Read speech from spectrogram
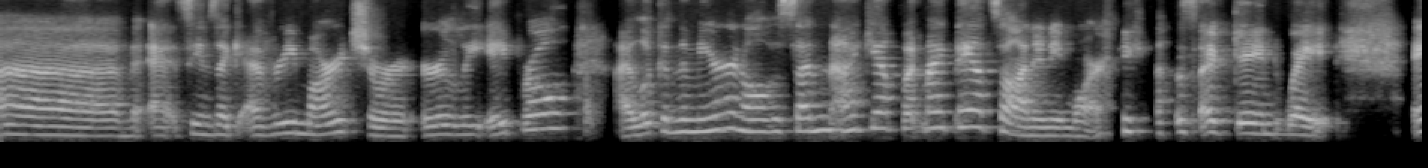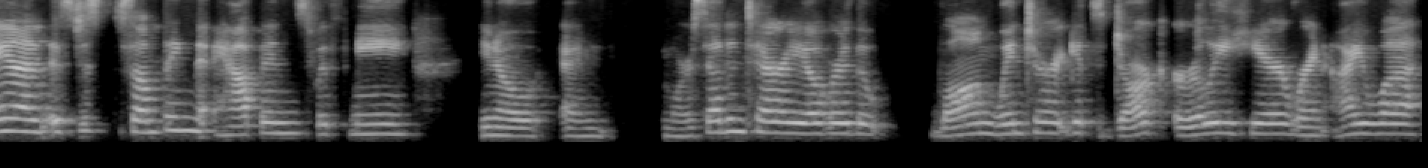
Um, it seems like every March or early April, I look in the mirror and all of a sudden I can't put my pants on anymore because I've gained weight. And it's just something that happens with me you know, I'm more sedentary over the long winter. It gets dark early here. We're in Iowa.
